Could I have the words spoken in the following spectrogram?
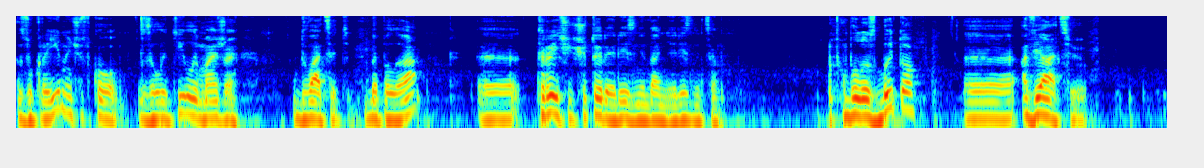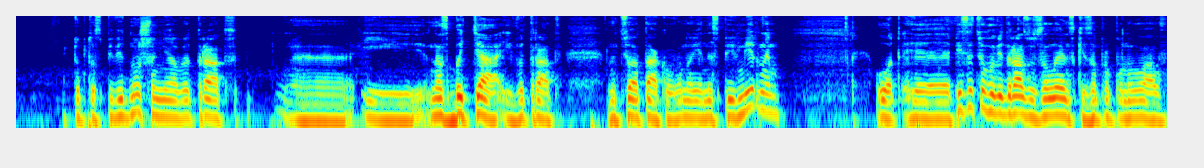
з України частково залетіли майже 20 БПЛА. Е, Три чи чотири різні дані різниця було збито е, авіацією. Тобто співвідношення витрат е, і на збиття і витрат на цю атаку воно є неспівмірним. От, після цього відразу Зеленський запропонував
